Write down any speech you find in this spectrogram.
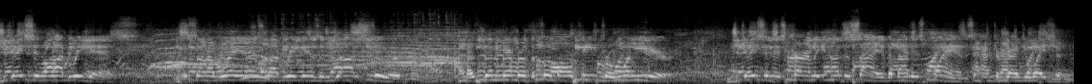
Jason Rodriguez, the son of Reyes Rodriguez and John Stewart, has been a member of the football team for one year. Jason is currently undecided about his plans after graduation.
